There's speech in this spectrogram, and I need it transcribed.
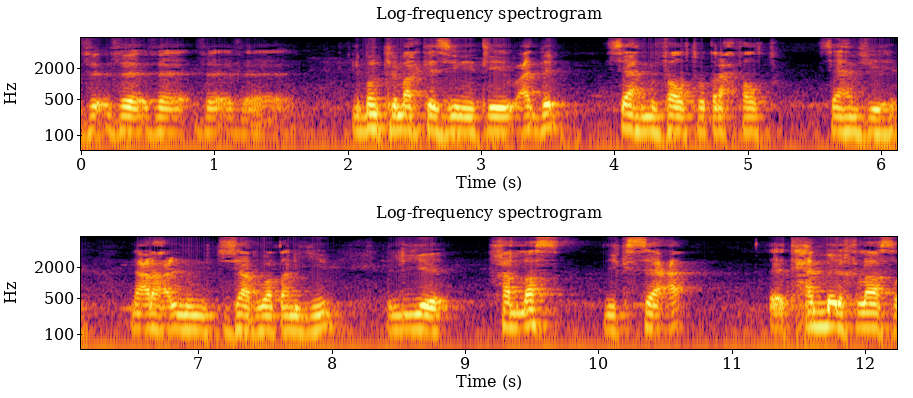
في في في, في, في البنك المركزي اللي وعدل ساهم فلط وطرح فلط ساهم فيه. نعرف على التجار الوطنيين اللي خلص ذيك الساعة تحمل إخلاص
